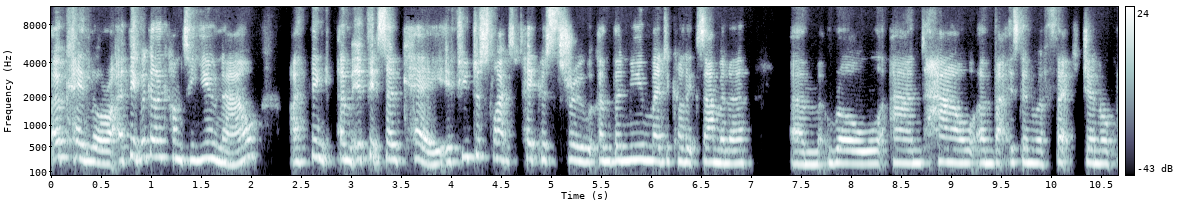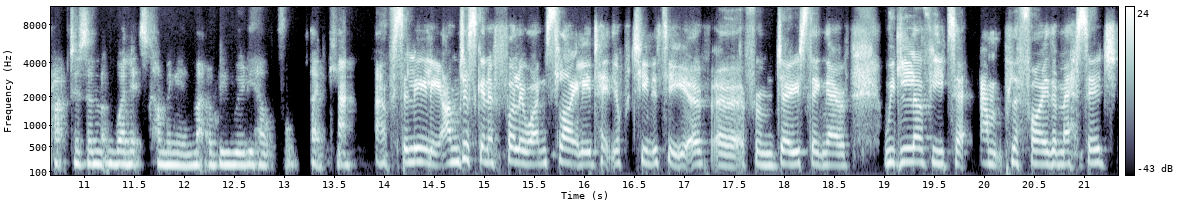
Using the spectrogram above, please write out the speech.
Okay, Laura, I think we're going to come to you now. I think um, if it's okay, if you'd just like to take us through um, the new medical examiner um, role and how um, that is going to affect general practice and when it's coming in. That would be really helpful. Thank you. Absolutely. I'm just going to follow on slightly, take the opportunity of uh, from Joe's thing there. Of, we'd love you to amplify the message.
